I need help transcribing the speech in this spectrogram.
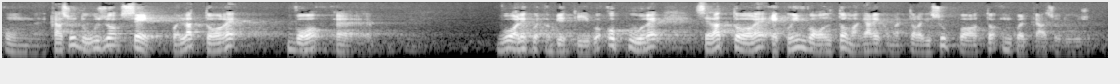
un caso d'uso se quell'attore vuole, eh, vuole quell'obiettivo, oppure se l'attore è coinvolto, magari come attore di supporto, in quel caso d'uso.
